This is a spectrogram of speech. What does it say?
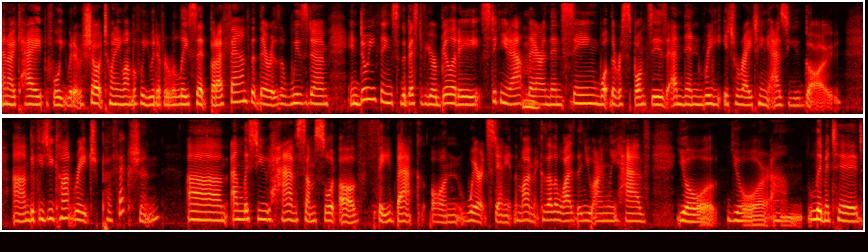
and okay before you would ever show it to anyone, before you would ever release it. But I found that there is a wisdom in doing things to the best of your ability, sticking it out there, and then seeing what the response is, and then reiterating as you go um, because you can't reach perfection um, unless you have some sort of feedback on where it's standing at the moment. Because otherwise, then you only have your your um, limited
